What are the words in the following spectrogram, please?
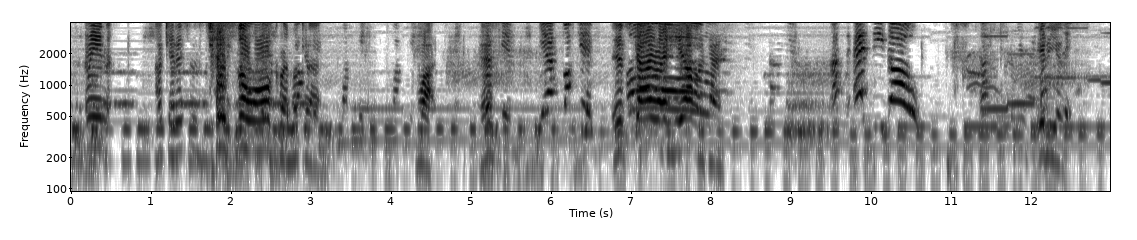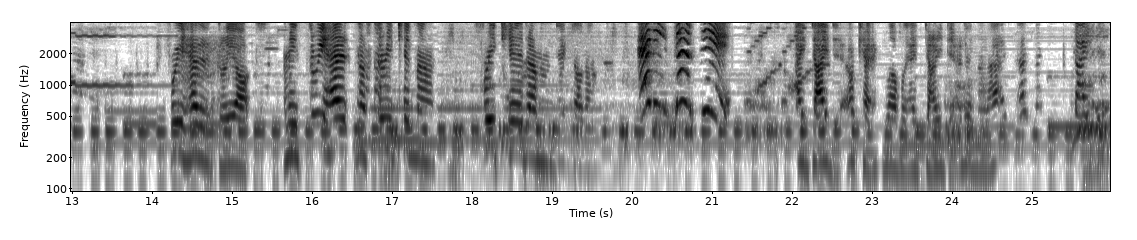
I mean, okay, this is just so awkward. Look at that. him, Fuck him. Fuck him. What? This? Yeah, fuck him. This guy right here? Oh. Okay. That's Eddie though. Idiot. Three-headed Gleeok. I mean, three-head. No, three kid man. Three kid, um, dick dog. Eddie did it. I died it. Okay, lovely. I died it. I didn't know that. I, I said guided.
